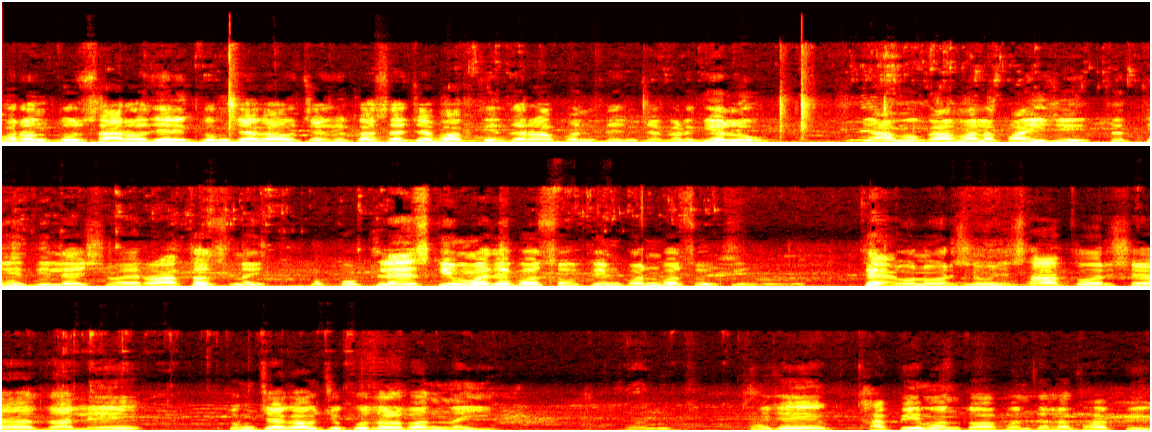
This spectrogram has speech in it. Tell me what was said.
परंतु सार्वजनिक तुमच्या गावच्या विकासाच्या बाबतीत जर आपण त्यांच्याकडे गेलो की अमुक आम्हाला पाहिजे तर ते दिल्याशिवाय राहतच नाही. मग कुठल्याही स्कीममध्ये बसवतील पण बसवतील. त्या दोन वर्ष म्हणजे सात वर्ष झाले तुमच्या गावची कुदळ बंद नाही म्हणजे थापी म्हणतो आपण त्याला थापी.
